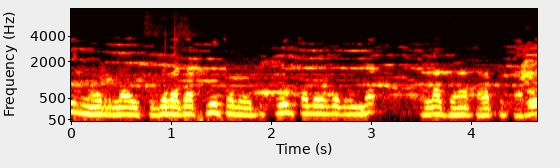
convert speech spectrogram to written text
ಈಗ ನೋಡ್ರಲ್ಲ ಈ ಸಿದ್ಧದಾಗ ಪೂಜೆ ಚಲೋ ಐತಿ ಪೂಜೆ ಚಲೋ ಇರೋದ್ರಿಂದ ಎಲ್ಲ ಜನ ತಲುಪುತ್ತಾರೆ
